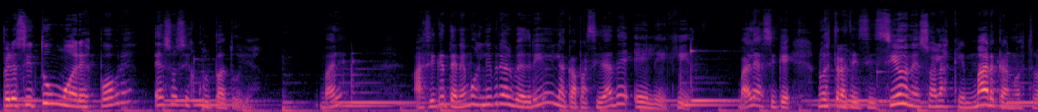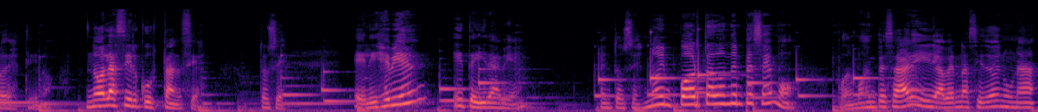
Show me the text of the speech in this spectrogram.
Pero si tú mueres pobre, eso sí es culpa tuya. ¿Vale? Así que tenemos libre albedrío y la capacidad de elegir. ¿Vale? Así que nuestras decisiones son las que marcan nuestro destino, no las circunstancias. Entonces, elige bien y te irá bien. Entonces, no importa dónde empecemos, Podemos empezar y haber nacido en una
